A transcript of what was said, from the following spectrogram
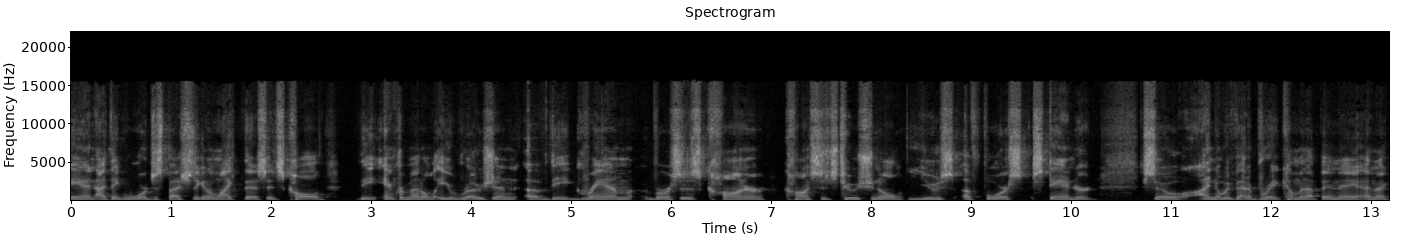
and I think Ward's especially going to like this. It's called the incremental erosion of the Graham versus Connor constitutional use of force standard. So I know we've got a break coming up in a, in a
